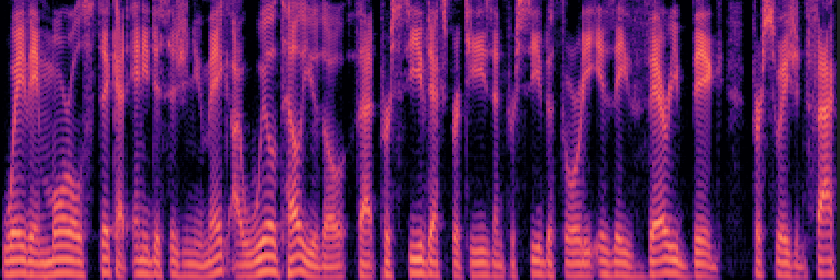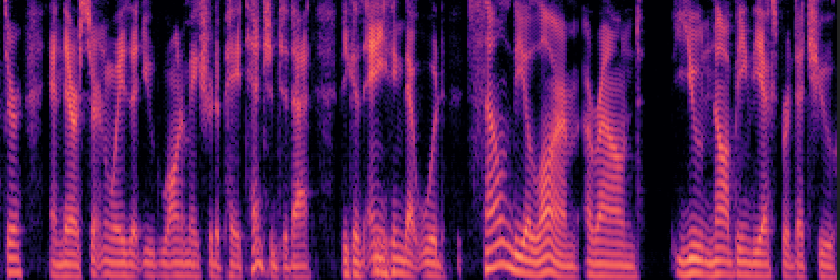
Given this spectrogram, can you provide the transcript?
wave a moral stick at any decision you make. I will tell you, though, that perceived expertise and perceived authority is a very big persuasion factor. And there are certain ways that you'd want to make sure to pay attention to that because anything that would sound the alarm around you not being the expert that you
